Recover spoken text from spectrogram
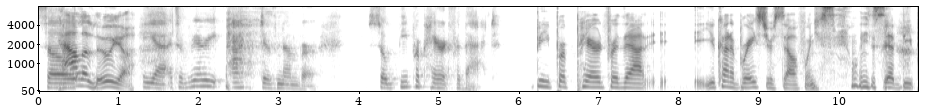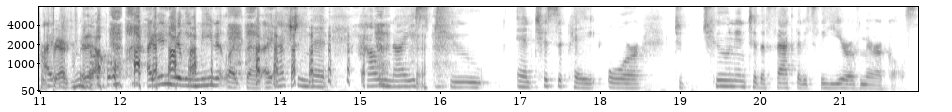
So, hallelujah. Yeah, it's a very active number. So be prepared for that. Be prepared for that. You kind of braced yourself when you when you said be prepared I, for no, that. I didn't really mean it like that. I actually meant how nice to anticipate or to tune into the fact that it's the year of miracles.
